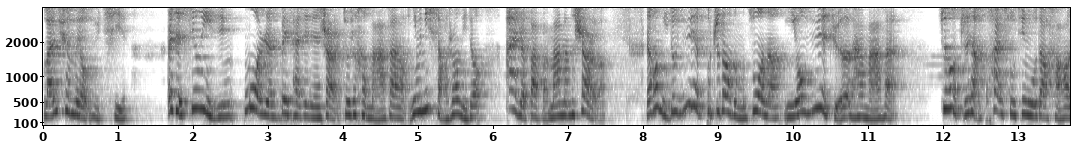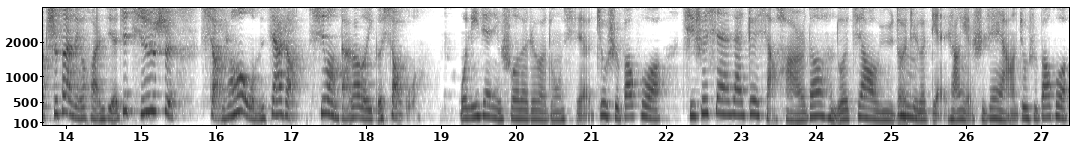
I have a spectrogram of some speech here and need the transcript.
完全没有预期，而且心里已经默认备菜这件事儿就是很麻烦了，因为你小时候你就爱着爸爸妈妈的事儿了。然后你就越不知道怎么做呢，你又越觉得它麻烦，最后只想快速进入到好好吃饭那个环节。这其实是小时候我们家长希望达到的一个效果。我理解你说的这个东西，就是包括其实现在在对小孩的很多教育的这个点上也是这样，就是包括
